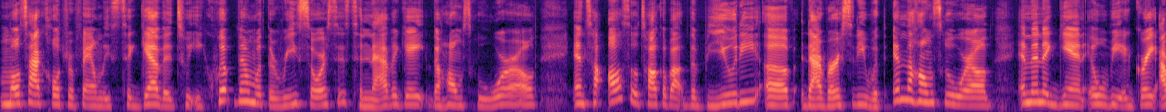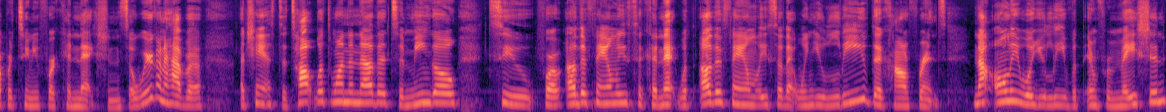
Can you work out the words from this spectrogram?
multicultural families together to equip them with the resources to navigate the homeschool world, and to also talk about the beauty of diversity within the homeschool world. And then again, it will be a great opportunity for connection. So we're gonna have a a chance to talk with one another, to mingle, to for other families to connect with other families so that when you leave the conference, not only will you leave with information,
